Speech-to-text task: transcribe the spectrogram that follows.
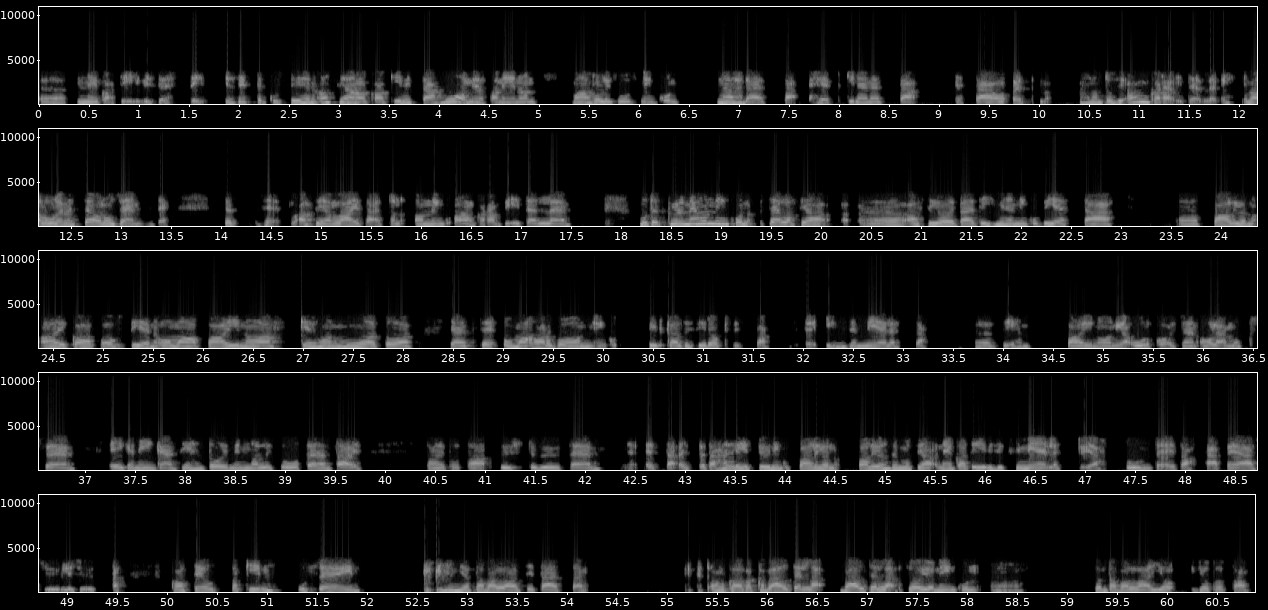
ö, negatiivisesti. Ja sitten kun siihen asiaan alkaa kiinnittää huomiota, niin on mahdollisuus niin kuin nähdä, että hetkinen, että, että, että hän on tosi ankara itselleni. Ja mä luulen, että se on usein se, se, se asian laita, että on, on niin kuin ankarampi itselleen. Mutta kyllä ne on niin kuin sellaisia ö, asioita, että ihminen niin kuin viettää ö, paljon aikaa pohtien omaa painoa, kehon muotoa ja että se oma arvo on niin kuin pitkälti sidoksissa ihmisen mielessä ö, siihen painoon ja ulkoiseen olemukseen, eikä niinkään siihen toiminnallisuuteen tai, tai tota, pystyvyyteen. Että, että tähän liittyy niin kuin paljon, paljon semmoisia negatiivisiksi miellettyjä tunteita, häpeää, syyllisyyttä, kateuttakin usein. Ja tavallaan sitä, että, että alkaa vaikka vältellä, vältellä se on jo niin kuin, se on tavallaan jo, jo tota,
